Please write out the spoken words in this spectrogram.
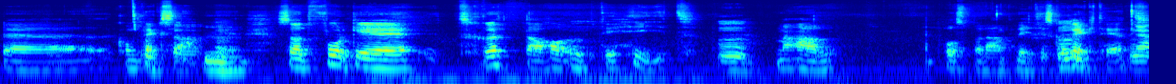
eh, komplexa. Så att folk är trötta och har upp till hit Mm. med all postmodern politisk korrekthet. Ja.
